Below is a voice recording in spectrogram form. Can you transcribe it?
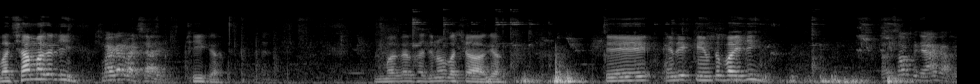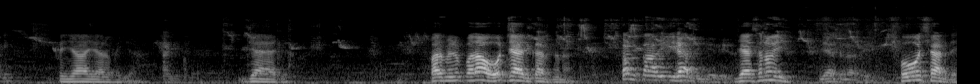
ਵੱਛਾ ਮਗਰ ਜੀ? ਮਗਰ ਬੱਚਾ ਹੈ ਠੀਕ ਆ। ਮਗਰ ਸੱਜਣੋ ਬੱਚਾ ਆ ਗਿਆ। ਤੇ ਇਹਦੀ ਕੀਮਤ ਬਾਈ ਜੀ? ਸਭ 50 ਕਰ ਲਈ। 50000 ਰੁਪਇਆ ਹਾਂਜੀ। ਜਾਇਜ਼। ਪਰ ਮੈਨੂੰ ਪਤਾ ਹੋਰ ਜਾਇਜ਼ ਕਰ ਦੇਣਾ। 45000 ਦੀ ਦੇ ਦੇ ਜੈਸਨ ਹੋਈ? ਜੈਸ ਦੇ ਹੋਰ ਛੱਡ ਦੇ।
